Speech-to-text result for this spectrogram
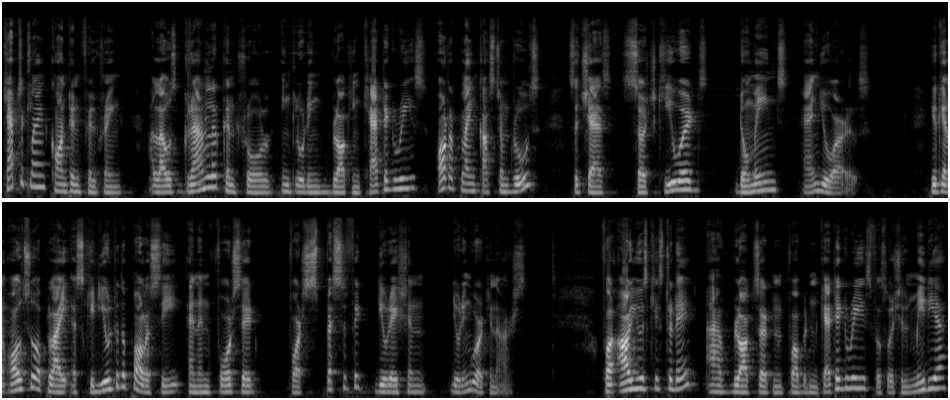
Capture Client content filtering allows granular control including blocking categories or applying custom rules such as search keywords, domains, and URLs. You can also apply a schedule to the policy and enforce it for specific duration during working hours. For our use case today, I have blocked certain forbidden categories for social media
